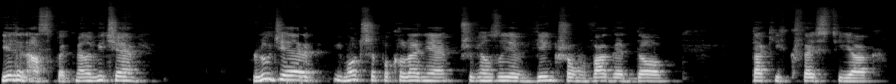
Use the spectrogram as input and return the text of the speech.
jeden aspekt, mianowicie ludzie i młodsze pokolenie przywiązuje większą wagę do takich kwestii jak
